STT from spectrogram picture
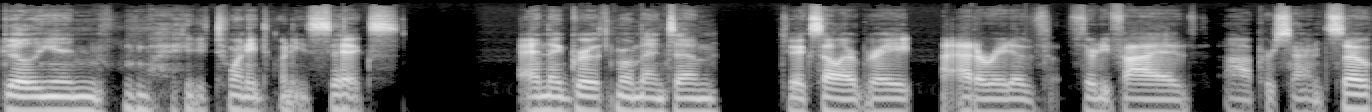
billion by 2026, and the growth momentum to accelerate at a rate of 35 uh, percent. So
